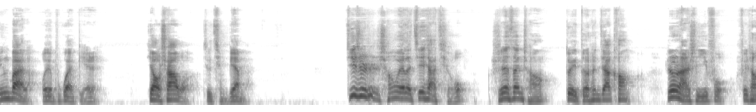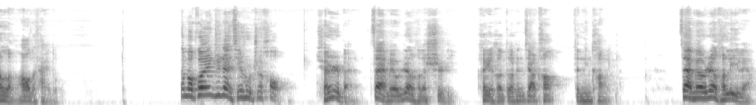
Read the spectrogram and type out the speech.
兵败了，我也不怪别人，要杀我就请便吧。即使是成为了阶下囚，石田三成对德川家康仍然是一副非常冷傲的态度。那么关原之战结束之后，全日本再也没有任何的势力可以和德川家康分庭抗礼了，再也没有任何力量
